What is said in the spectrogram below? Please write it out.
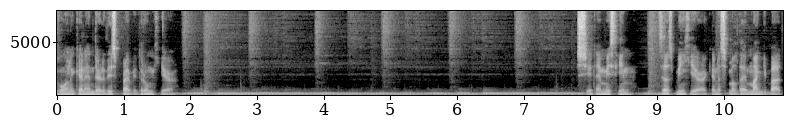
We only can enter this private room here. Shit, I missed him. Just been here, I can smell the monkey bat.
